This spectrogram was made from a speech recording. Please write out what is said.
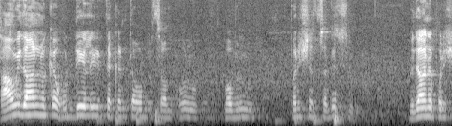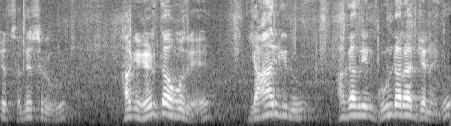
ಸಾಂವಿಧಾನಿಕ ಹುದ್ದೆಯಲ್ಲಿ ಇರ್ತಕ್ಕಂಥ ಒಬ್ಬರು ಸ ಒಬ್ಬರು ಪರಿಷತ್ ಸದಸ್ಯರು, ವಿಧಾನ ಪರಿಷತ್ ಸದಸ್ಯರು ಹಾಗೆ ಹೇಳ್ತಾ ಹೋದರೆ ಯಾರಿಗಿದು? ಹಾಗಾದ್ರೆ ಏನು ಗೂಂಡಾ ರಾಜ್ಯನ ಇದು?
